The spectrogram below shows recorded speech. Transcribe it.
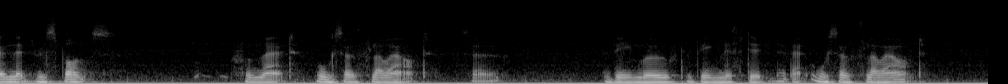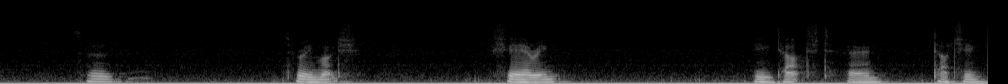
And let the response from that also flow out. So the being moved, the being lifted, let that also flow out. So it's very much sharing, being touched and touching.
